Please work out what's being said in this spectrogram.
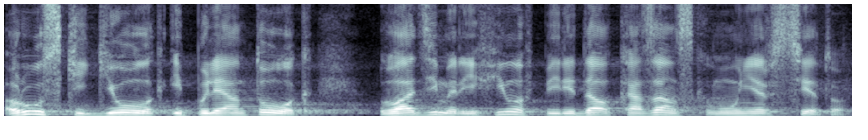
русский геолог и палеонтолог Владимир Ефимов передал Казанскому университету.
